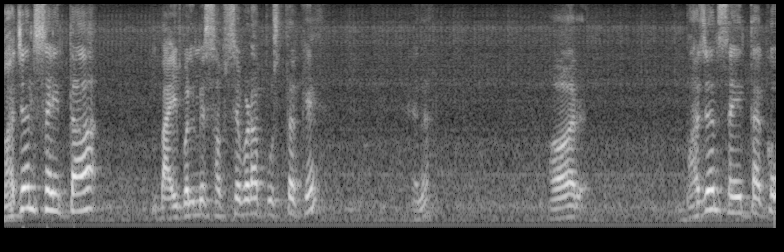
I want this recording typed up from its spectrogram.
भजन संहिता बाइबल में सबसे बड़ा पुस्तक है है ना? और भजन संहिता को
